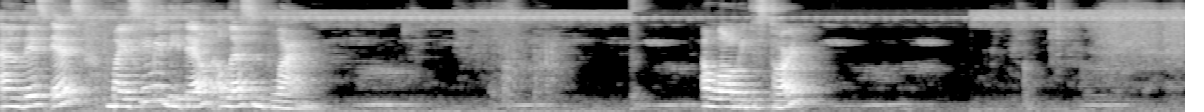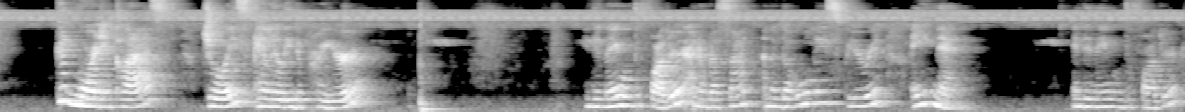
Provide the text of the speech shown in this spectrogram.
and this is my semi-detailed lesson plan. Allow me to start. Good morning, class. Joyce, can you lead the prayer? In the name of the Father, and of the Son, and of the Holy Spirit. Amen. In the name of the Father,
